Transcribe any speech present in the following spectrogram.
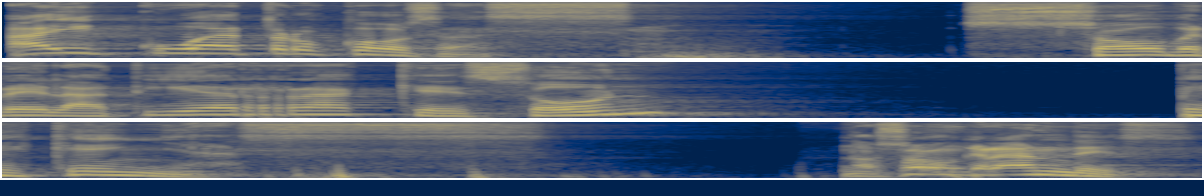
hay cuatro cosas sobre la tierra que son pequeñas. No son grandes,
